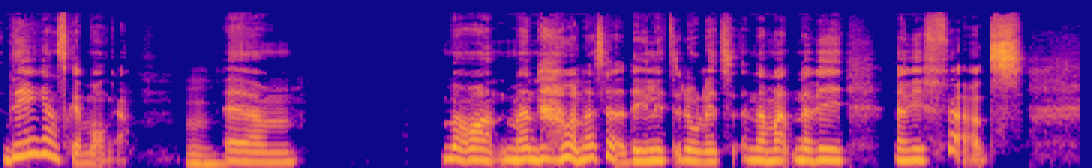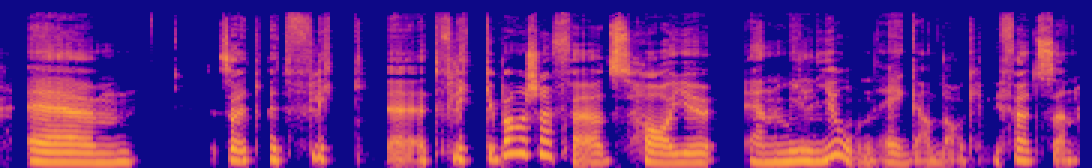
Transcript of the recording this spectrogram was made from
Det är ganska många. Mm. Um, men, men å andra sidan, det är lite roligt när, man, när, vi, när vi föds. Eh, så ett, ett, flick, eh, ett flickebarn som föds har ju en miljon ägganlag vid födseln.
